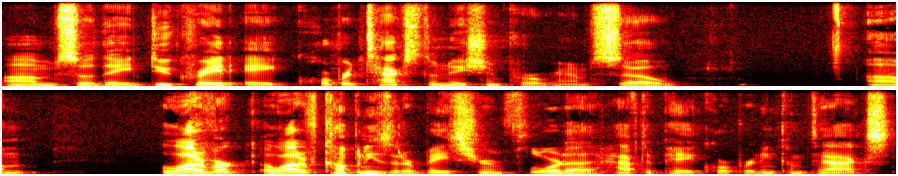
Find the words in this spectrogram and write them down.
Um, so they do create a corporate tax donation program. So um, a lot of our a lot of companies that are based here in Florida have to pay corporate income tax.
